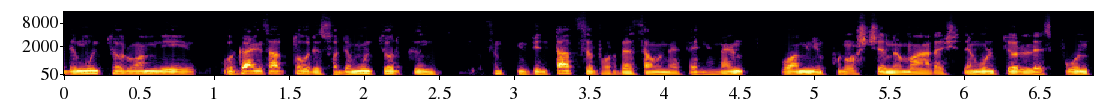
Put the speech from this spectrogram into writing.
de multe ori oamenii, organizatori sau de multe ori când sunt invitați să vorbesc la un eveniment, oamenii pun o scenă mare și de multe ori le spun,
